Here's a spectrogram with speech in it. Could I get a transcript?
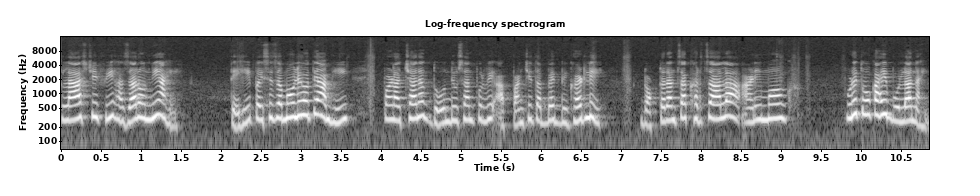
क्लासची फी हजारोंनी आहे. तेही पैसे जमवले होते आम्ही पण अचानक दोन दिवसांपूर्वी आप्पांची तब्येत बिघडली. डॉक्टरांचा खर्च आला आणि मग पुढे तो काही बोलला नाही.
